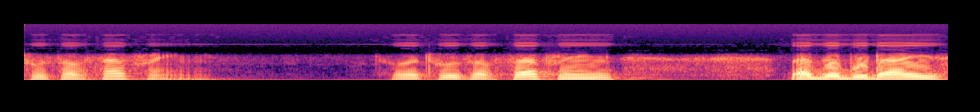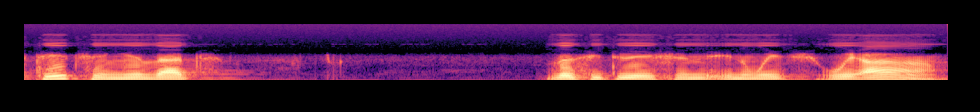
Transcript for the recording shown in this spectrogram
truth of suffering. So the truth of suffering that the Buddha is teaching is that the situation in which we are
